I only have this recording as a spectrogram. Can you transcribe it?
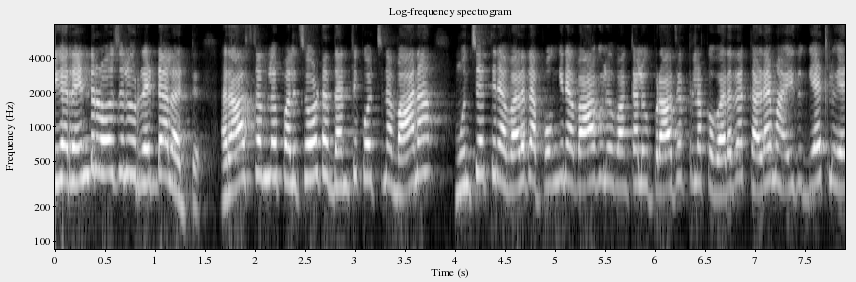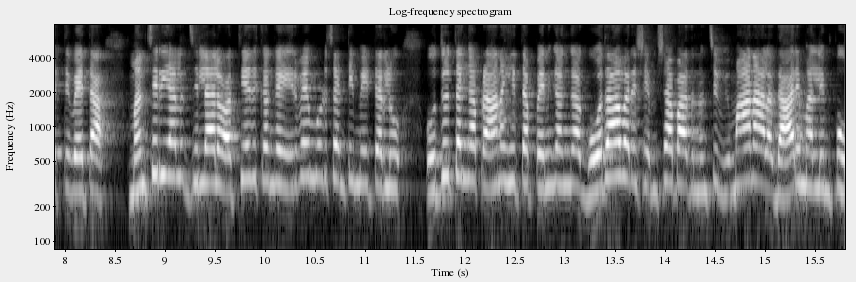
ఇక రెండు రోజులు రెడ్ అలర్ట్. రాష్ట్రంలో పలు చోట దంటికొచ్చిన వాన ముంచెత్తిన వరద పొంగిన వాగులు వంకలు ప్రాజెక్టులకు వరద కడమ ఐదు గేట్లు ఎత్తివేత. మంచిర్యాల జిల్లాలో అత్యధికంగా ఇరవై మూడు సెంటీమీటర్లు ఉధృతంగా ప్రాణహిత పెనుగంగా గోదావరి శంషాబాద్ నుంచి విమానాల దారి మళ్ళింపు.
